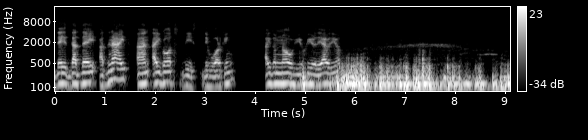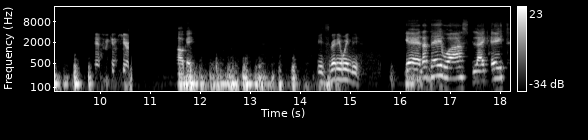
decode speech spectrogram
day, that day at night and I got this, this working. I don't know if you hear the audio. Yes, we can hear. Okay. It's very windy. Yeah, that day was like eight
